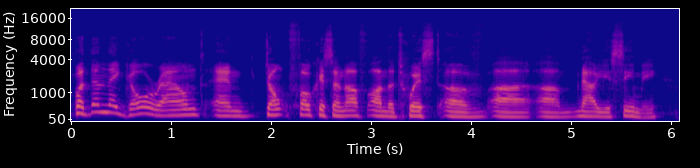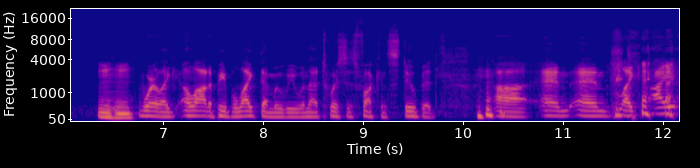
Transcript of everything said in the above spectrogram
But then they go around and don't focus enough on the twist of uh, um, "Now You See Me," Mm-hmm. where like a lot of people like that movie when that twist is fucking stupid. uh, and and like I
